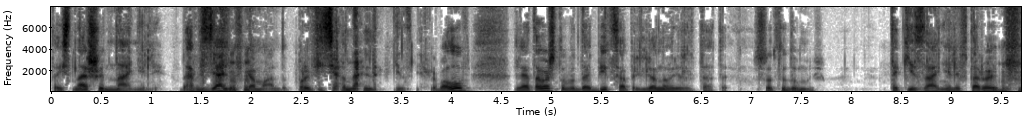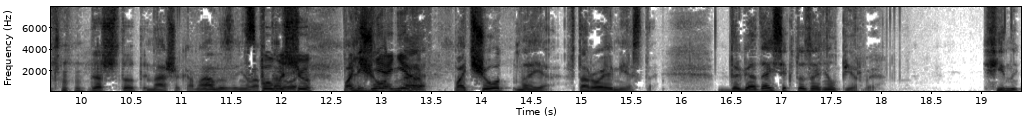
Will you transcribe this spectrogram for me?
То есть наши наняли, да, взяли в команду профессиональных финских рыболов для того, чтобы добиться определенного результата. Что ты думаешь? Таки заняли второе место. Да что ты. Наша команда заняла С помощью второе, легионеров. Почетное второе место. Догадайся, кто занял первое. Финны.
